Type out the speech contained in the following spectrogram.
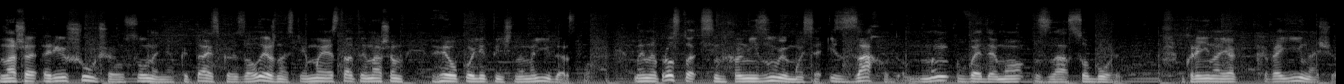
Наше рішуче усунення китайської залежності має стати нашим геополітичним лідерством. Ми не просто синхронізуємося із Заходом, ми ведемо за собою. Україна як країна, що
